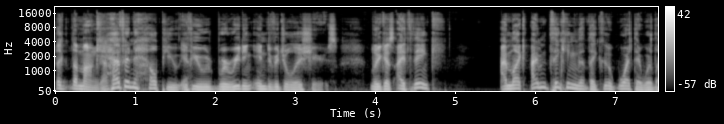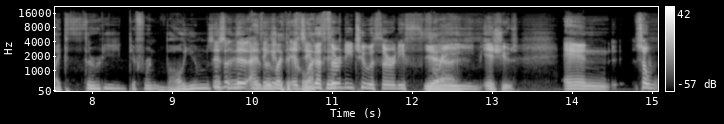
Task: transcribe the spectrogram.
the, the manga. heaven help you if you were reading individual issues because i think i'm like i'm thinking that like what there were like 30 different volumes There's, of it? there- I It think was, like, the it's either 32 or 33 issues. And so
